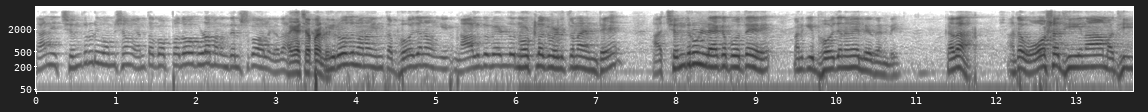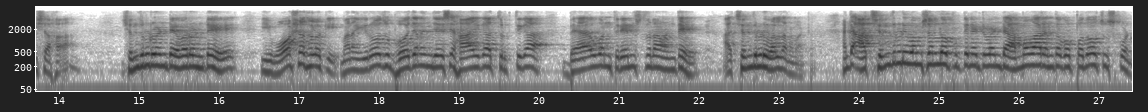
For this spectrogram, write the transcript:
కానీ చంద్రుడి వంశం ఎంత గొప్పదో కూడా మనం తెలుసుకోవాలి కదా. అయ్యా చెప్పండి. ఈ రోజు మనం ఇంత భోజనం ఈ నాలుగు వేళ్ళు నోట్లోకి వెళుతున్నాయంటే ఆ చంద్రుడు లేకపోతే మనకి భోజనమే లేదండి. కదా? అంటే ఓషధీనాం అధీశ చంద్రుడు అంటే ఎవరు అంటే ఈ ఓషధులకి మనం ఈరోజు భోజనం చేసి హాయిగా తృప్తిగా బేవని త్రేణిస్తున్నామంటే ఆ చంద్రుడి వల్ల అనమాట అంటే ఆ చంద్రుడి వంశంలో పుట్టినటువంటి అమ్మవారు ఎంత గొప్పదో చూసుకోండి.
